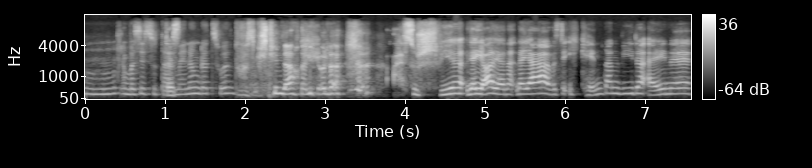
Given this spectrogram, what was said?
Mhm. Und was ist so deine das, Meinung dazu? Du hast bestimmt auch eine, oder? Also schwer. Ja, ja, ja, naja, na weißt du, ich kenne dann wieder eine,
